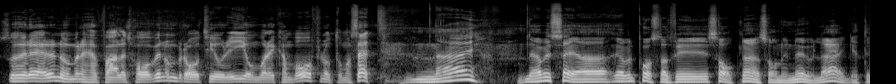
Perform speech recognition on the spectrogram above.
Så hur är det nu med det här fallet? Har vi någon bra teori om vad det kan vara för något de har sett? Nej, jag vill säga, jag vill påstå att vi saknar en sån i nuläget. Det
